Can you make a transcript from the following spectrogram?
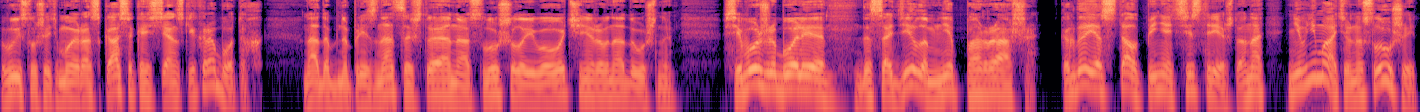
выслушать мой рассказ о крестьянских работах. Надобно признаться, что и она слушала его очень равнодушно. Всего же более досадила мне параша. Когда я стал пенять сестре, что она невнимательно слушает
